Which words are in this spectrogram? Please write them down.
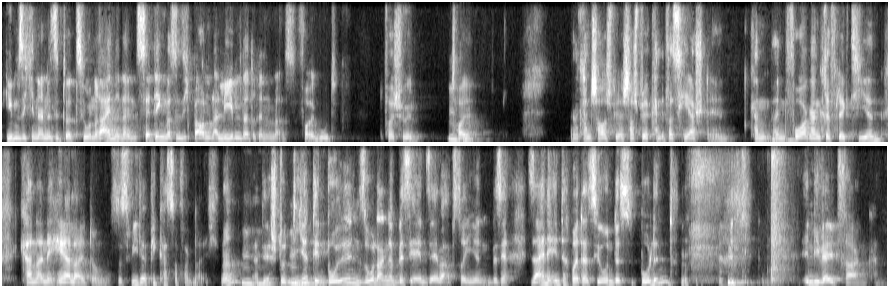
Geben sich in eine Situation rein, in ein Setting, was sie sich bauen und erleben da drin was. Voll gut. Voll schön. Mhm. Toll. Man kann Schauspieler. Schauspieler kann etwas herstellen, kann einen mhm. Vorgang reflektieren, kann eine Herleitung. Das ist wie der Picasso-Vergleich. Ne? Mhm. Er studiert mhm. den Bullen so lange, bis er ihn selber abstrahieren, bis er seine Interpretation des Bullen in die Welt tragen kann.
